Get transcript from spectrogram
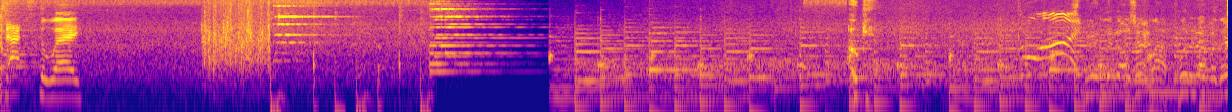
That's the way. Okay. Go on. Smoothly goes up. Put it over there,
